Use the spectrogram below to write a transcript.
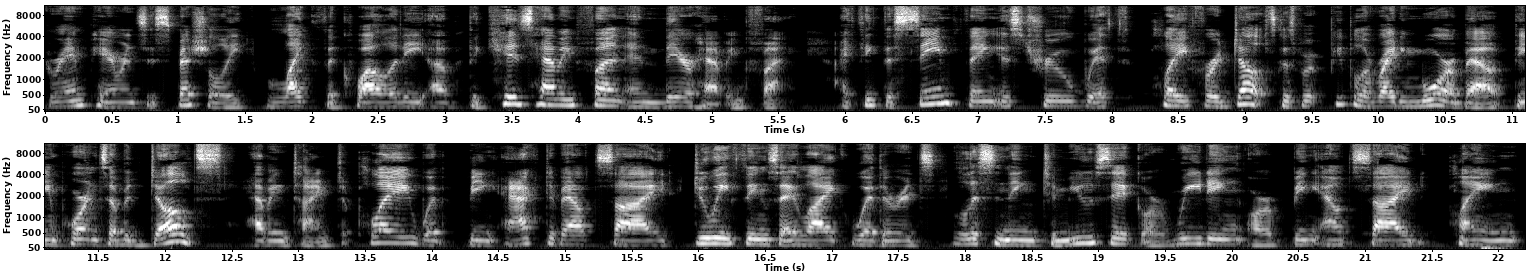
grandparents especially like the quality of the kids having fun and they're having fun. I think the same thing is true with play for adults because people are writing more about the importance of adults having time to play, with being active outside, doing things they like, whether it's listening to music or reading or being outside playing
